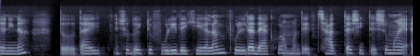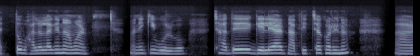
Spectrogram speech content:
জানি না। তো তাই শুধু একটু ফুলই দেখিয়ে গেলাম। ফুলটা দেখো আমাদের ছাদটা শীতের সময় এত ভালো লাগে না আমার? মানে কি বলব? ছাদে গেলে আর নামতে ইচ্ছা করে না। আর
